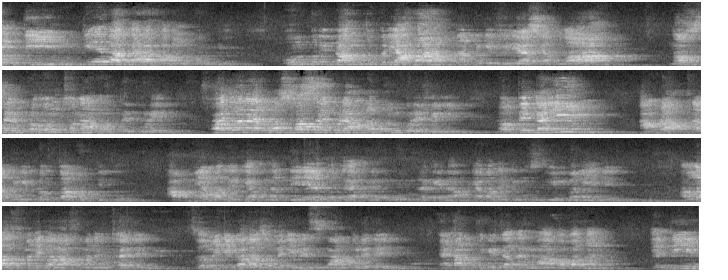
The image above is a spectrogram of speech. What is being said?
এই দিন কে বা কারা পালন করবে? ভুল করে প্রান্ত করি আবার আপনার দিকে ফিরে আসে আল্লাহ। নফসের প্রবঞ্চনার মধ্যে পড়ে, শয়তানের ওয়াসওয়াসায় করে আমরা ভুল করে ফেলি। রব্বে কারীম, আমরা আপনার দিকে প্রত্যাবর্তিত আপনি আমাদেরকে আপনার দিনের কথায় আপনি অটুট রাখেন আপনি আমাদেরকে মুসলিম বানিয়ে দেন। আল্লাহ আসমানি বালা আসমানে উঠাই দেন, জমিনি বালা জমিনি মেসমার করে দেন। এখান থেকে যাদের মা বাবা নাই এটিম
